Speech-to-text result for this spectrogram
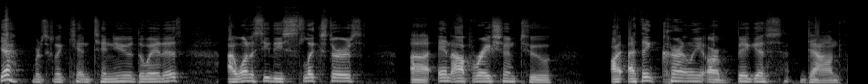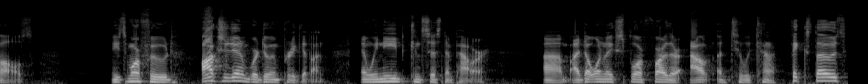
yeah, we're just gonna continue the way it is. I want to see these slicksters uh, in operation to, I, I think currently our biggest downfalls. Needs more food. Oxygen, we're doing pretty good on. And we need consistent power. Um, I don't want to explore farther out until we kind of fix those.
